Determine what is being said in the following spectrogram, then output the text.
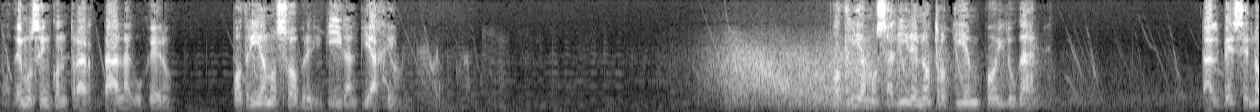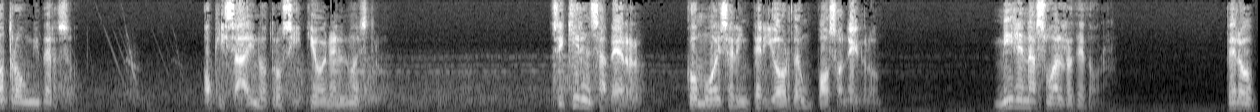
¿Podemos encontrar tal agujero? ¿Podríamos sobrevivir al viaje? Podríamos salir en otro tiempo y lugar, tal vez en otro universo, o quizá en otro sitio en el nuestro. Si quieren saber cómo es el interior de un pozo negro, Miren a su alrededor. Pero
